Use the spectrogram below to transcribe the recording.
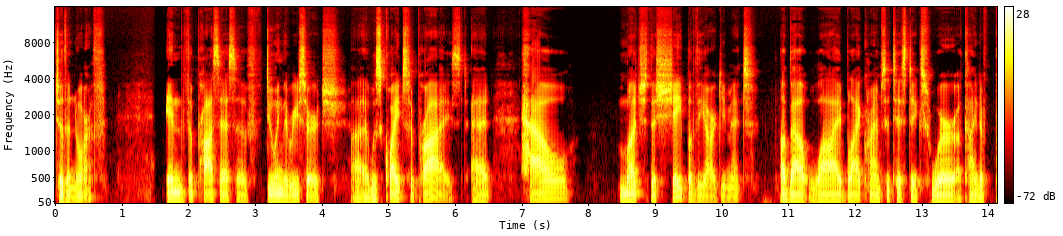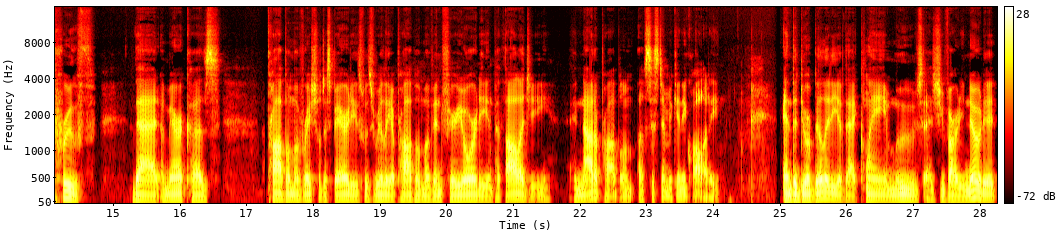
to the North. In the process of doing the research, I uh, was quite surprised at how much the shape of the argument about why black crime statistics were a kind of proof that America's problem of racial disparities was really a problem of inferiority and pathology and not a problem of systemic inequality. And the durability of that claim moves, as you've already noted,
